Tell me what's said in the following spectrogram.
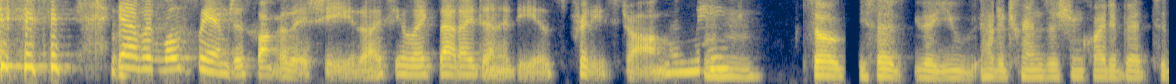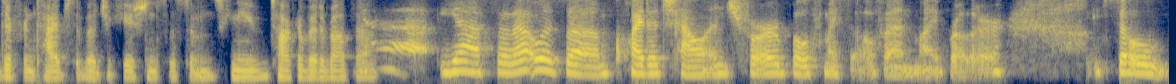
yeah, but mostly I'm just Bangladeshi. You know, I feel like that identity is pretty strong in me. Mm-hmm. So you said that you had to transition quite a bit to different types of education systems. Can you talk a bit about that? Yeah, yeah. So that was um, quite a challenge for both myself and my brother. So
